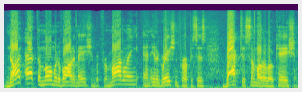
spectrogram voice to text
not at the moment of automation, but for modeling and integration purposes, back to some other location.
